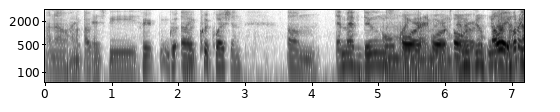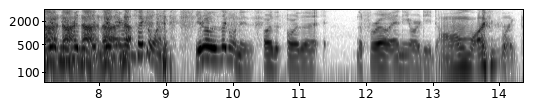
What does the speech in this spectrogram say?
I know like I- SBs. Here, uh, Like- quick question. Um, MF Dooms Oh my or God, MF or Doom. or MF Doom. no Nah, wait hold on nah, you haven't nah, heard the nah, second you haven't nah, even heard the second one you know what the second one is or the or the the Pharrell Nerd dunks. Oh my like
